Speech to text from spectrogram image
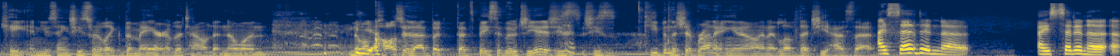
Kate and you saying she's sort of like the mayor of the town that no one no one calls her that, but that's basically what she is. She's she's keeping the ship running, you know. And I love that she has that. I said in a, I said in a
